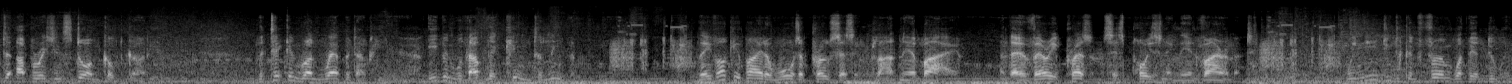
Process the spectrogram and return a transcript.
to Operation Stormcoat, Guardian. The Taken run rampant out here, even without their king to lead them. They've occupied a water processing plant nearby, and their very presence is poisoning the environment. We need you to confirm what they're doing.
